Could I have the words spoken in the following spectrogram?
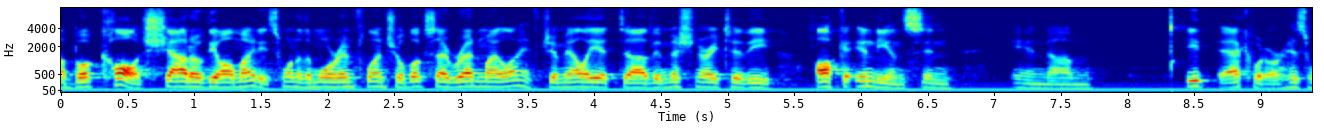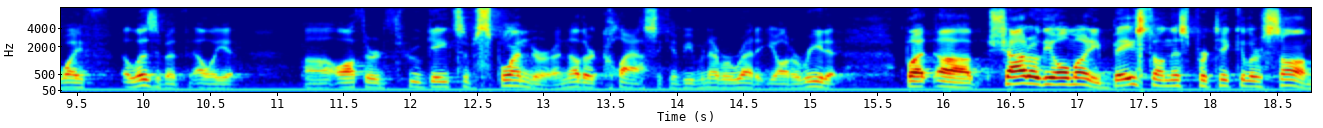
a book called Shadow of the Almighty. It's one of the more influential books I've read in my life. Jim Elliot, uh, the missionary to the Auca Indians in, in um, Ecuador, his wife Elisabeth Elliot. Uh, authored Through Gates of Splendor, another classic. If you've never read it, you ought to read it. But uh, Shadow of the Almighty, based on this particular psalm.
